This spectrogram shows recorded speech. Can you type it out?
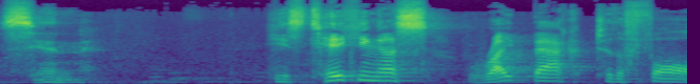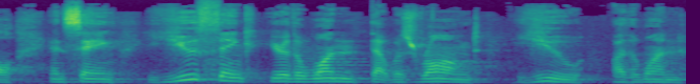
Sin. He's taking us right back to the fall and saying, You think you're the one that was wronged, you are the one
